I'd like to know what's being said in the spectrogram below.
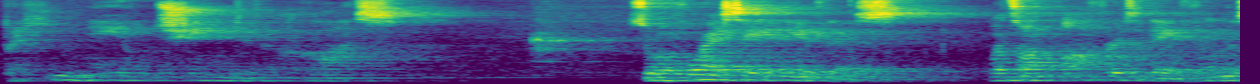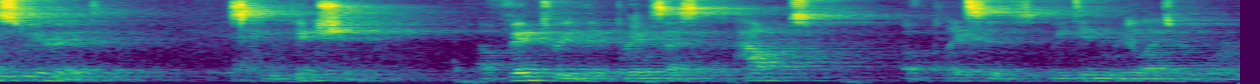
But he nailed shame to the cross. So before I say any of this, what's on offer today from the Spirit is conviction, a victory that brings us out of places we didn't realize we were.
